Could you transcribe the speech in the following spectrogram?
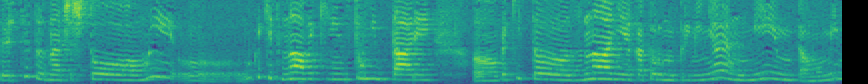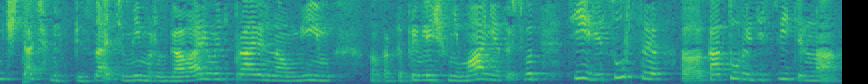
то есть это значит, что мы, э, ну, какие-то навыки, инструментарий, какие-то знания, которые мы применяем, умеем, там, умеем читать, умеем писать, умеем разговаривать правильно, умеем э, как-то привлечь внимание. То есть вот те ресурсы, э, которые действительно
